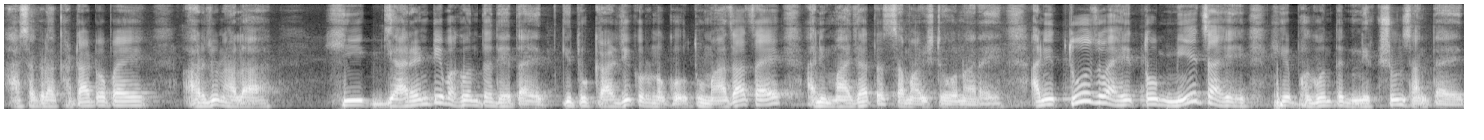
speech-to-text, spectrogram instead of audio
हा सगळा खटाटोप आहे. अर्जुनाला ही गॅरंटी भगवंत देत आहेत की तू काळजी करू नको तू माझाच आहे आणि माझ्यातच समाविष्ट होणार आहे. आणि तू जो आहे तो मीच आहे हे भगवंत निक्षून सांगतायत.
